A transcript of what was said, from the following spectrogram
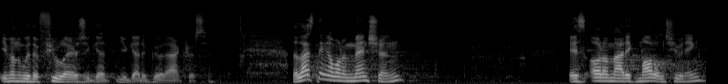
Even with a few layers, you get, you get a good accuracy. The last thing I want to mention is automatic model tuning,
